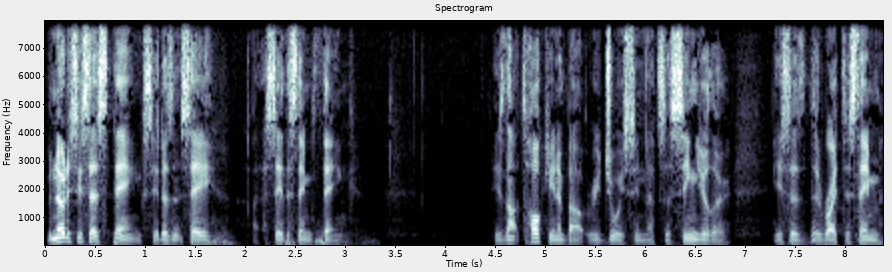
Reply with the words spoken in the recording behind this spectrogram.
But notice he says things. He doesn't say, say the same thing. He's not talking about rejoicing. That's a singular. He says they write the same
